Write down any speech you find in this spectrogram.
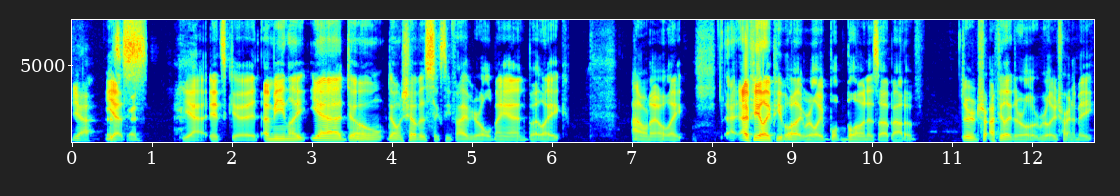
Yeah. that's yes yeah it's good i mean like yeah don't don't shove a 65 year old man but like i don't know like i, I feel like people are like really bl- blowing us up out of they're i feel like they're really trying to make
